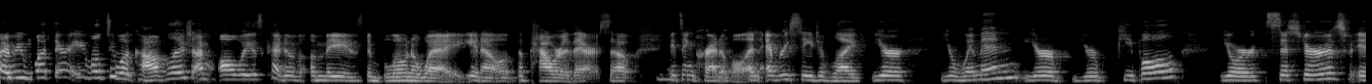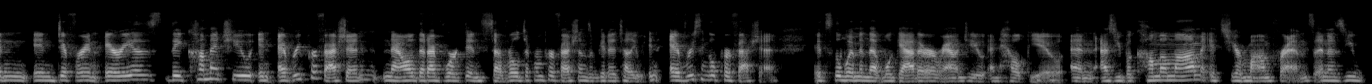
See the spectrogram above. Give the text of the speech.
I mean, what they're able to accomplish, I'm always kind of amazed and blown away, you know, the power there. So hmm. it's incredible. And every stage of life, your your women, your your people, your sisters in in different areas, they come at you in every profession. Now that I've worked in several different professions, I'm going to tell you in every single profession, it's the women that will gather around you and help you. Mm-hmm. And as you become a mom, it's your mom friends. And as you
